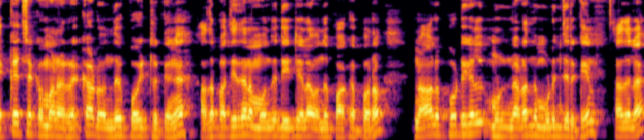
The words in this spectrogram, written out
எக்கச்சக்கமான ரெக்கார்டு வந்து போயிட்டுருக்குங்க அதை பற்றி தான் நம்ம வந்து டீட்டெயிலாக வந்து பார்க்க போகிறோம் நாலு போட்டிகள் மு நடந்து முடிஞ்சிருக்கு. அதில்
